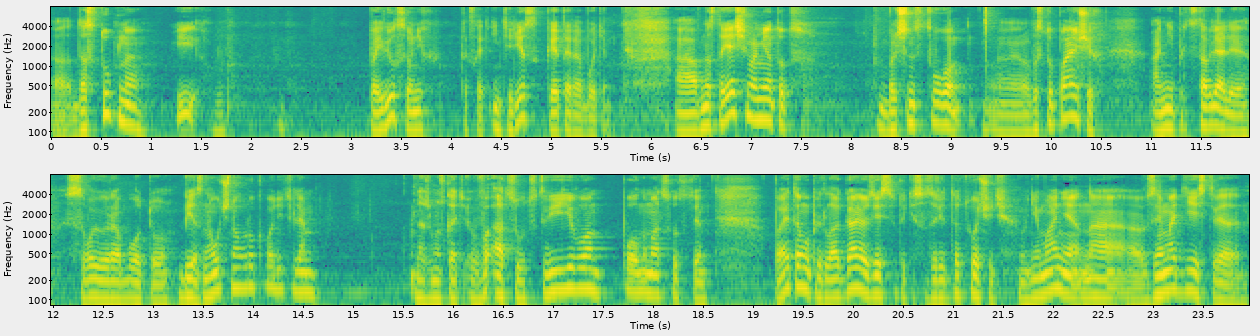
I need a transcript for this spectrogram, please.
э, доступно и появился у них, так сказать, интерес к этой работе. А в настоящий момент вот большинство э, выступающих, они представляли свою работу без научного руководителя, даже можно сказать, в отсутствии его, полном отсутствии. Поэтому предлагаю здесь все-таки сосредоточить внимание на взаимодействие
